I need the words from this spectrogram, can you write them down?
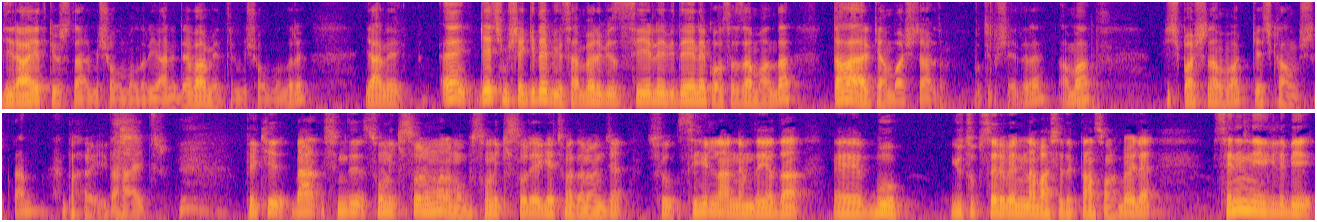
dirayet göstermiş olmaları. Yani devam ettirmiş olmaları. Yani en geçmişe gidebilsem böyle bir sihirli bir değnek olsa zamanda daha erken başlardım bu tip şeylere. Ama hiç başlamamak geç kalmışlıktan Daha iyi. daha iyidir. Peki ben şimdi son iki sorum var ama bu son iki soruya geçmeden önce şu Sihirli Annem'de ya da e, bu YouTube serüvenine başladıktan sonra böyle seninle ilgili bir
